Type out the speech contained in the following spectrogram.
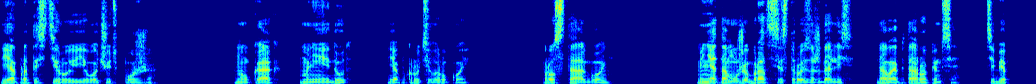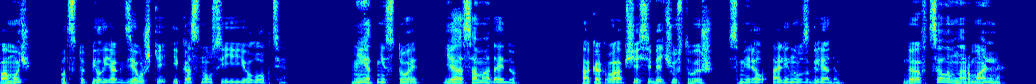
Я протестирую его чуть позже. Ну как? Мне идут? Я покрутил рукой. Просто огонь. Меня там уже брат с сестрой заждались. Давай поторопимся. Тебе помочь? Подступил я к девушке и коснулся ее локтя. Нет, не стоит. Я сама дойду. А как вообще себя чувствуешь? смерил Алину взглядом. Да в целом нормально,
